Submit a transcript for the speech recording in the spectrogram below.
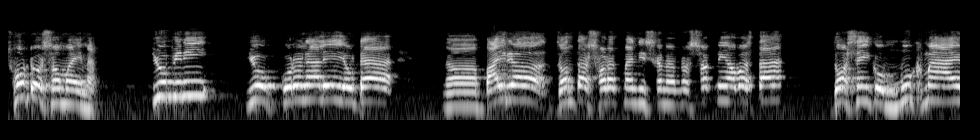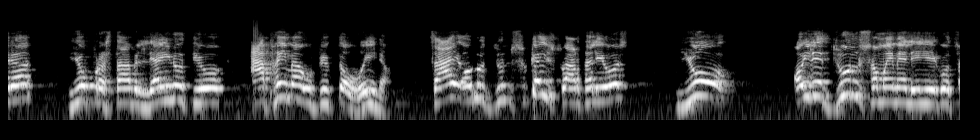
छोटो समयमा त्यो पनि यो कोरोनाले एउटा बाहिर जनता सडकमा निस्कन नसक्ने अवस्था दसैँको मुखमा आएर यो प्रस्ताव ल्याइनु त्यो आफैमा उपयुक्त होइन। चाहे अरू जुनसुकै स्वार्थले होस् यो अहिले जुन समयमा ल्याइएको छ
